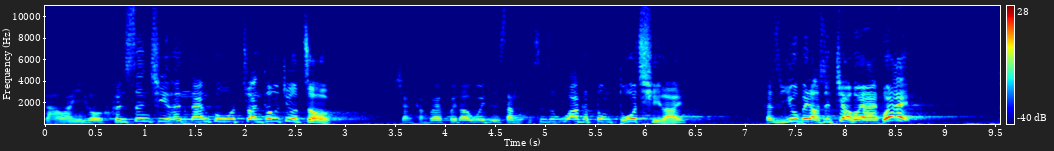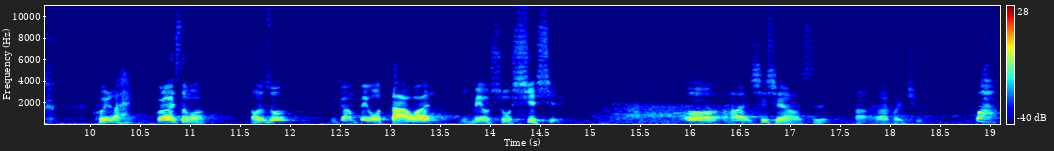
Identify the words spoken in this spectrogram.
打完以后很生气、很难过，我转头就走，想赶快回到位置上，甚至挖个洞躲起来，但是又被老师叫回来，回来，回来，回来什么？老师说。你刚被我打完，你没有说谢谢。哦，好，谢谢老师。好，来回去。哇，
